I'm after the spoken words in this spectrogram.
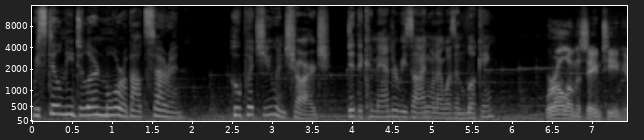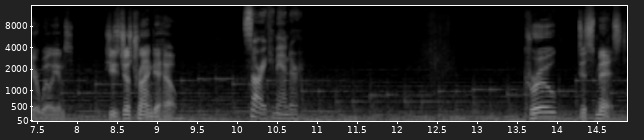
We still need to learn more about Saren. Who put you in charge? Did the commander resign when I wasn't looking? We're all on the same team here, Williams. She's just trying to help. Sorry, Commander. Crew, dismissed.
